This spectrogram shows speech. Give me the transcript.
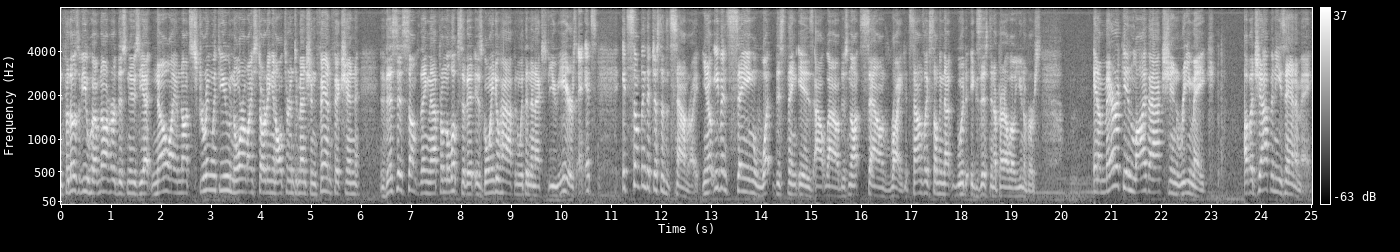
And for those of you who have not heard this news yet, no, I am not screwing with you, nor am I starting an alternate dimension fan fiction. This is something that, from the looks of it, is going to happen within the next few years. And it's it's something that just doesn't sound right. You know, even saying what this thing is out loud does not sound right. It sounds like something that would exist in a parallel universe. An American live-action remake of a Japanese anime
